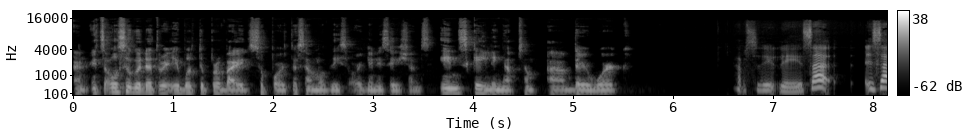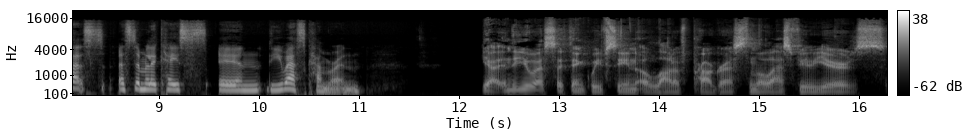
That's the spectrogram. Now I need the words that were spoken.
and it's also good that we're able to provide support to some of these organizations in scaling up some uh, their work. Absolutely. Is that is that a similar case in the US, Cameron? Yeah, in the US, I think we've seen a lot of progress in the last few years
